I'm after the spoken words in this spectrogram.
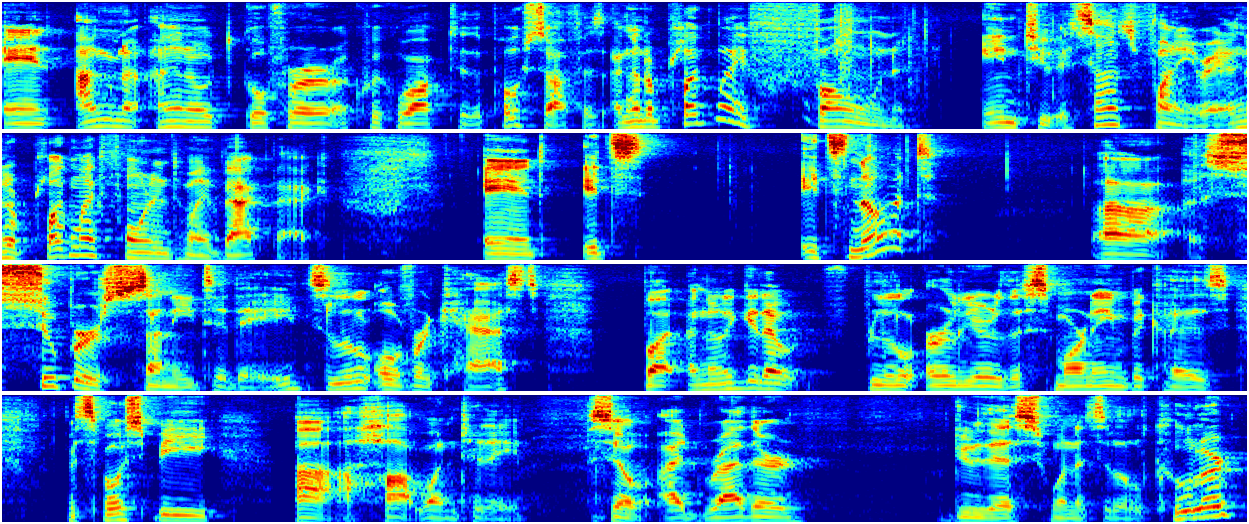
And I'm gonna I'm gonna go for a quick walk to the post office. I'm gonna plug my phone into. It sounds funny, right? I'm gonna plug my phone into my backpack, and it's it's not uh, super sunny today. It's a little overcast, but I'm gonna get out a little earlier this morning because it's supposed to be uh, a hot one today. So I'd rather do this when it's a little cooler,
